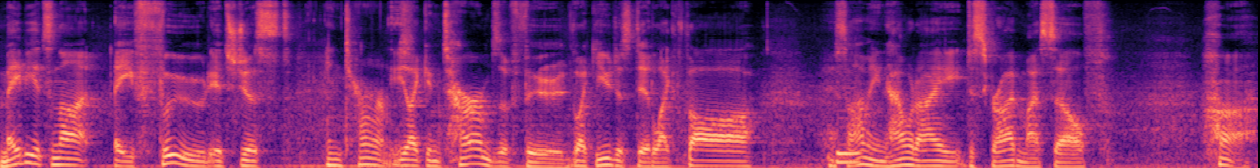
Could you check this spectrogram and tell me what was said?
maybe it's not a food. It's just In terms. like in terms of food, like you just did, like thaw. So I mean, how would I describe myself? Huh.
